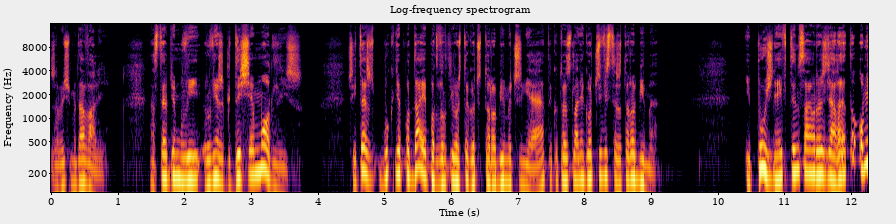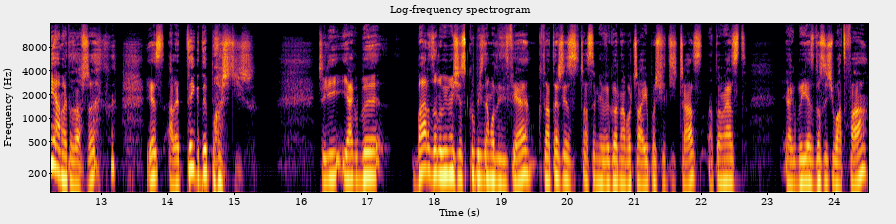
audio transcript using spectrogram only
żebyśmy dawali. Następnie mówi również, gdy się modlisz. Czyli też Bóg nie podaje pod wątpliwość tego, czy to robimy, czy nie, tylko to jest dla Niego oczywiste, że to robimy. I później w tym samym rozdziale, to omijamy to zawsze, jest, ale ty, gdy pościsz. Czyli jakby bardzo lubimy się skupić na modlitwie, która też jest czasem niewygodna, bo trzeba jej poświęcić czas, natomiast jakby jest dosyć łatwa.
